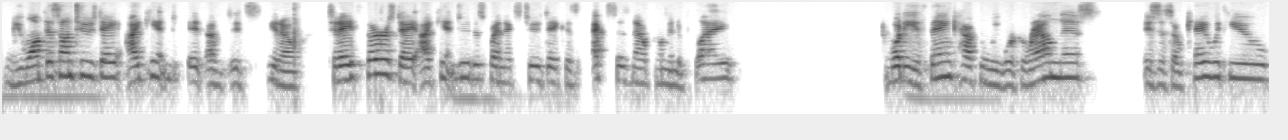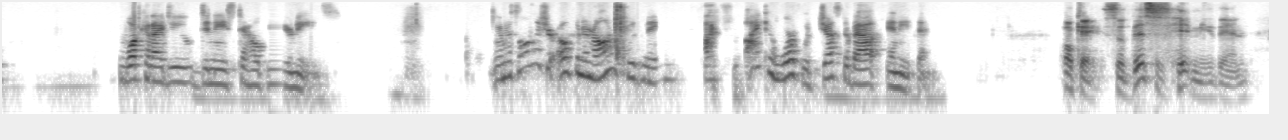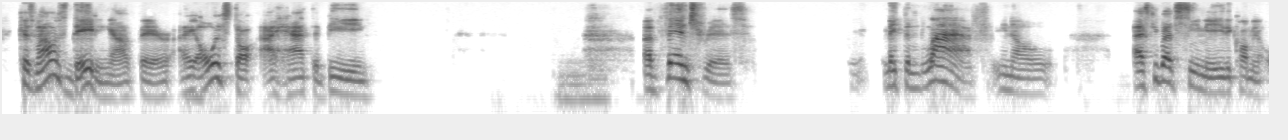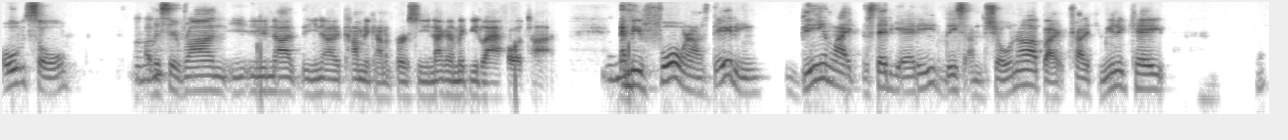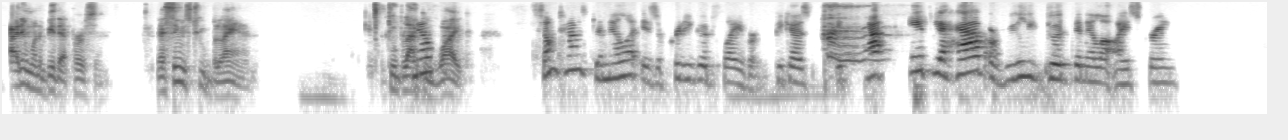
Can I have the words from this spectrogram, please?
You want this on Tuesday? I can't it uh, it's, you know, today's Thursday. I can't do this by next Tuesday because X has now come into play. What do you think? How can we work around this? Is this okay with you? What can I do, Denise, to help your needs? And as long as you're open and honest with me, I, I can work with just about anything. Okay, so this has hit me then. Because when I was dating out there, I always thought I had to be adventurous, make them laugh, you know. As people have seen me, they call me an old soul. Or they Mhm, say, Ron, you- you're not you're not a comedy kind of person. You're not gonna make me laugh all the time. mhm. And before, when I was dating, being like the steady Eddie, at least I'm showing up, I try to communicate. I didn't want to be that person. That seems too bland, too black know, and white. Sometimes vanilla is a pretty good flavor because if if you have a really good vanilla ice cream,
